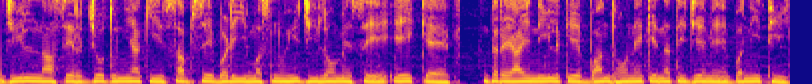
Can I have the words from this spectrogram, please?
झील नासिर, जो दुनिया की सबसे बड़ी मसनू झीलों में से एक है। दरियाए नील के बंद होने के नतीजे में बनी थी।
